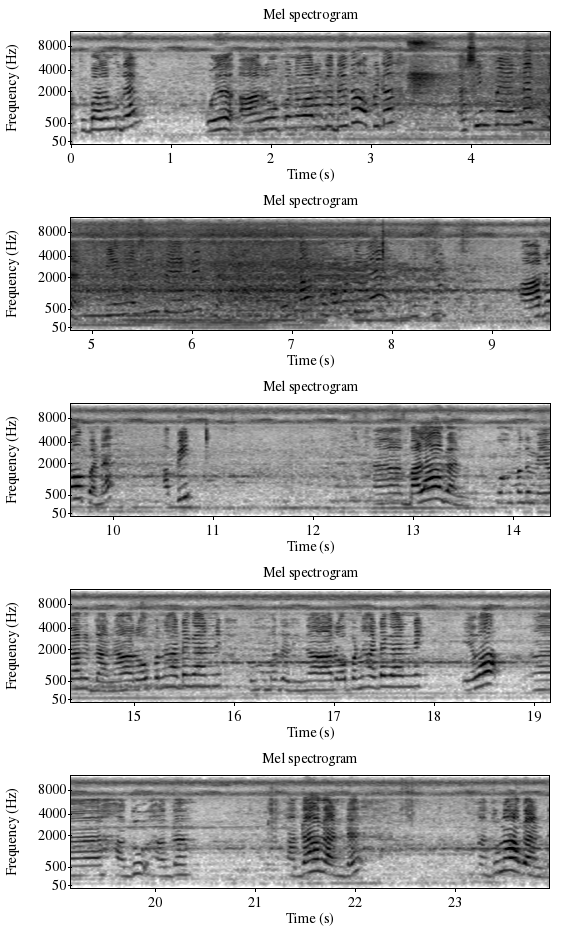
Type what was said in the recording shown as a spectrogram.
අපි බලමු දැන් ඔය ආරෝපණ වර්ග දෙක අපිට ඇසින් පේන්නේ නැහැ. පියවි ඇසින් පේන්නේ නැහැ. එහෙනම් කොහොමද මේ විද්‍යුත් ආරෝපණ අපි අ, බලාගන්නේ? කොහොමද මේ වගේ ධන ආරෝපණ හටගන්නේ? කොහොමද ඍණ ආරෝපණ හටගන්නේ? ඒවා අ, හදු හද හදාගන්න හඳුනා ගන්න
